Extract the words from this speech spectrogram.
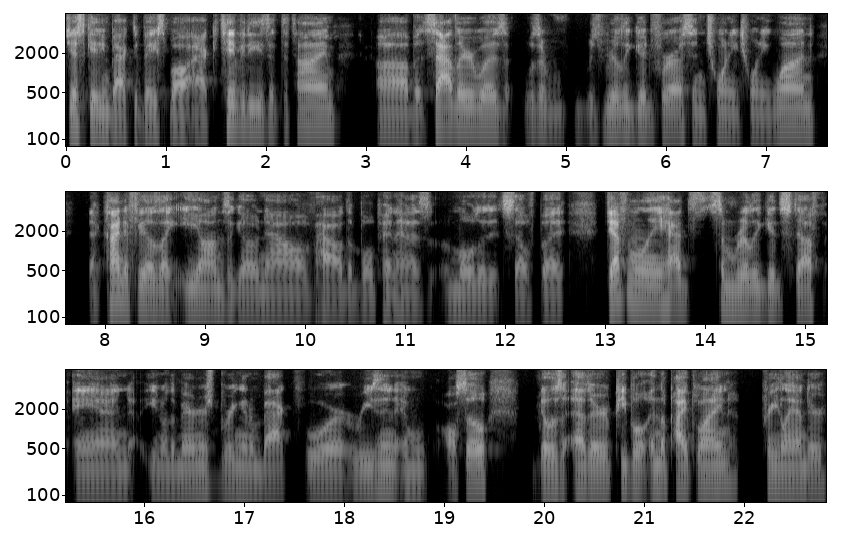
just getting back to baseball activities at the time. But Sadler was was a was really good for us in 2021. That kind of feels like eons ago now of how the bullpen has molded itself, but definitely had some really good stuff. And you know the Mariners bringing them back for a reason, and also those other people in the pipeline, Prelander,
